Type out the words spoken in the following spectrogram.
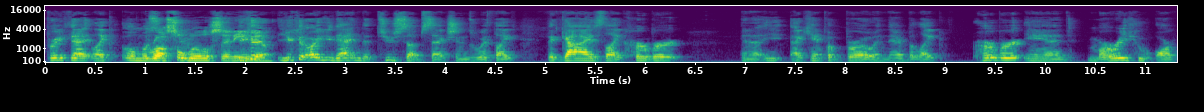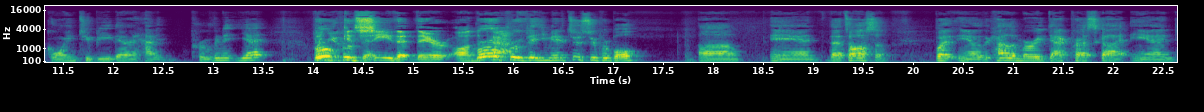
break that like almost Russell into- Wilson. You Even could you could argue that into two subsections with like the guys like Herbert and I, I can't put Burrow in there, but like Herbert and Murray who are going to be there and haven't proven it yet. but Burrow you can it. see that they're on the Burrow path. proved it. He made it to a Super Bowl, um, and that's awesome. But you know the Kyler Murray, Dak Prescott, and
